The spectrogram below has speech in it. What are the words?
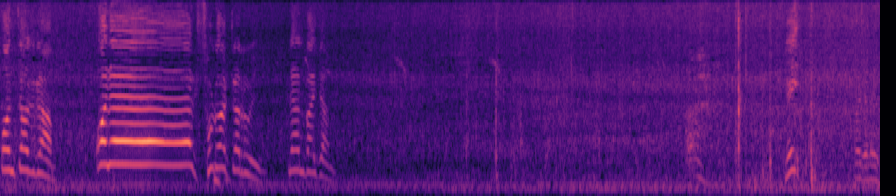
পঞ্চাশ গ্রাম অনেক ছোট একটা রুই নেন ভাইজান দেখেন এই।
